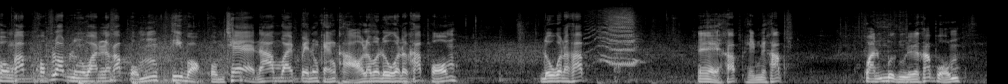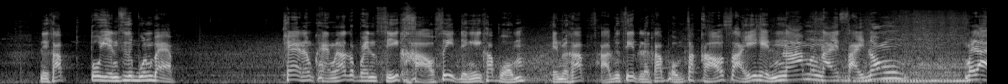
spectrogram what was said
ผมครับครบรอบหนึ่งวันแล้วครับ ผมที่บอกผมแช่น้ำไว้เป็นน้ำแข็งขาวเรามาดูกันนะครับ ผมดูกันนะครับนี่ครับเห็นไหมครับควันบึ่งเลยครับ ผมนี่ครับตู้เย็นที่สมบูรณ์แบบ แช่น้ำแข็งแล้วต้องเป็นสีขาวซีดอย่างนี้ครับ ผมเห็นไหมครับขาวซีดเลยครับ ผมถ้าขาวใสเห็นน้ำข้างในใสน้องไม่ได้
